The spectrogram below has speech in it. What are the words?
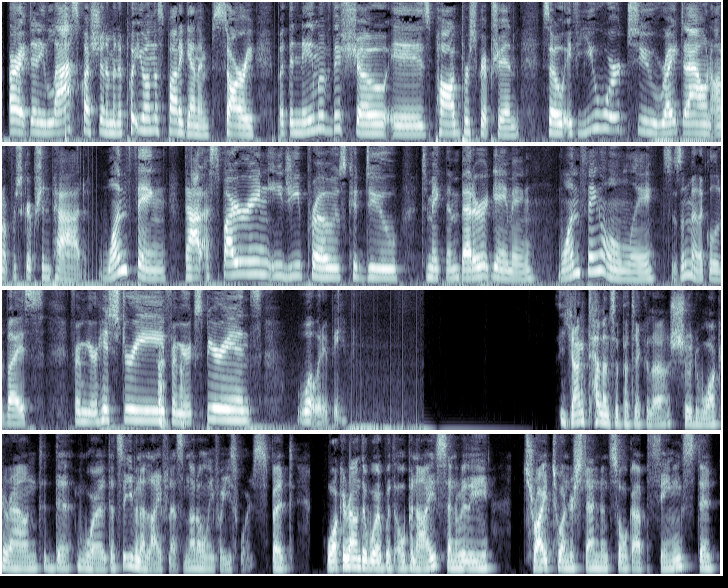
All right, Denny, last question. I'm going to put you on the spot again. I'm sorry, but the name of this show is Pog Prescription. So if you were to write down on a prescription pad one thing that aspiring EG pros could do to make them better at gaming, one thing only, this isn't medical advice, from your history, from your experience, what would it be? Young talents in particular should walk around the world. That's even a life lesson, not only for esports, but walk around the world with open eyes and really try to understand and soak up things that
